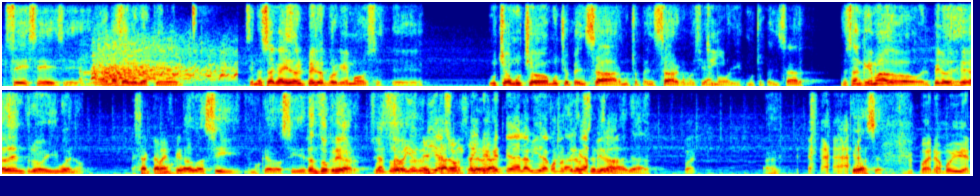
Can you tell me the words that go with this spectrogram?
Sí, sí, sí. Lo que pasa es que los que se nos ha caído el pelo porque hemos este, mucho, mucho, mucho pensar, mucho pensar, como decía Sí. Morris, mucho pensar. Nos han quemado el pelo desde adentro y bueno, hemos Exactamente. quedado así, hemos quedado así, de tanto crear. La sabiduría es un peine que te da la vida cuando te Calor quedas cerebral, pelado. Bueno. ¿Qué va a hacer? Bueno, muy bien.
